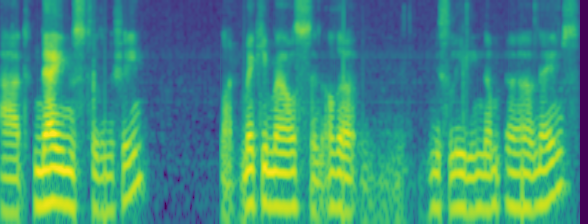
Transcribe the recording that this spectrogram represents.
add names to the machine, like Mickey Mouse and other misleading uh, names.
